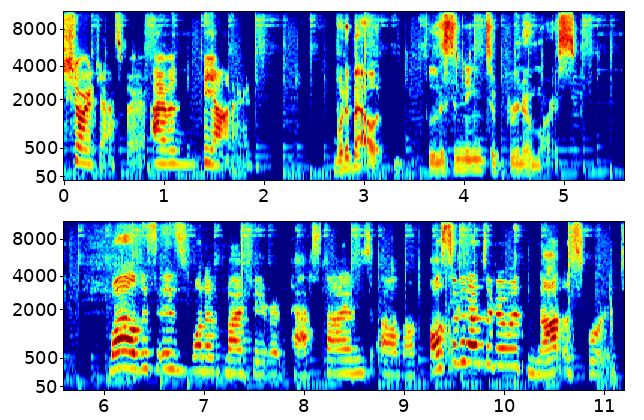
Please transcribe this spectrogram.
Sure, Jasper. I would be honored. What about listening to Bruno Mars? Well, this is one of my favorite pastimes. Um, I'm also gonna have to go with not a sport.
